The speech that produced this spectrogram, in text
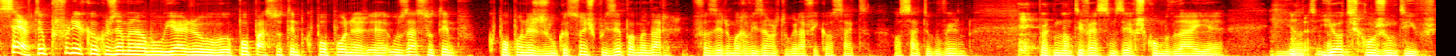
certo. Eu preferia que o José Manuel Bolieiro poupasse o tempo que poupou na, uh, usasse o tempo que poupou nas deslocações, por exemplo, a mandar fazer uma revisão ortográfica ao site, ao site do Governo, para que não tivéssemos erros como Deia e, outro, e outros conjuntivos.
